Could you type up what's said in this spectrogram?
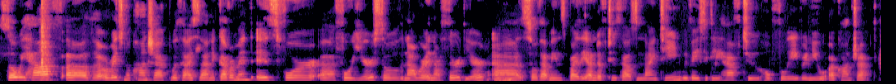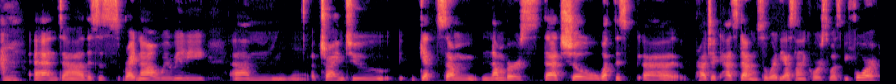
So we have uh, the original contract with the Icelandic government is for uh, four years. So now we're in our third year. Mhm. Uh, so that means by the end of 2019, we basically have to hopefully renew our contract. Mm. And uh, this is right now we're really um, trying to get some numbers that show what this uh, project has done. So where the Icelandic horse was before,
